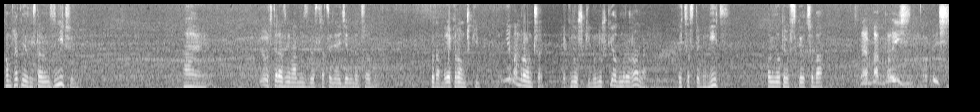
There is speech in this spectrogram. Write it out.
kompletnie zostałem z niczym. Ej, już teraz nie mam nic do stracenia, idziemy do przodu. Co tam, jak rączki? Nie mam rączek. Jak nóżki, no nóżki odmrożone. No i co z tego? Nic. Pomimo tego wszystkiego trzeba... Trzeba dojść, dojść.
